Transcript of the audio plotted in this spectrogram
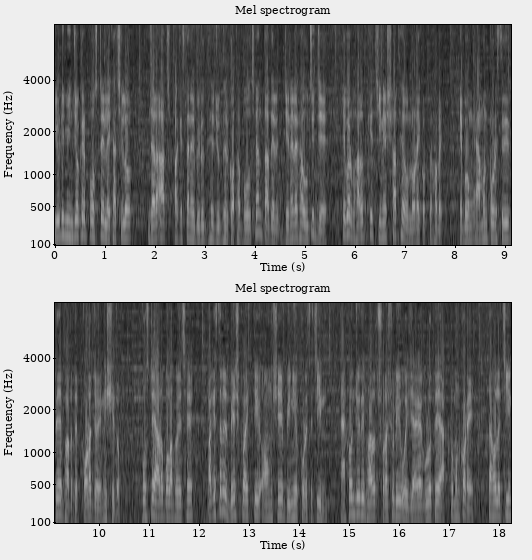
ইউডি মিঞ্জকের পোস্টে লেখা ছিল, যারা আজ পাকিস্তানের বিরুদ্ধে যুদ্ধের কথা বলছেন, তাদের জেনে রাখা উচিত যে, এবার ভারতকে চীনের সাথেও লড়াই করতে হবে এবং এমন পরিস্থিতিতে ভারতের পরাজয় নিশ্চিত। পোস্টে আরও বলা হয়েছে, পাকিস্তানের বেশ কয়েকটি অংশে বিনিয়োগ করেছে চীন। এখন যদি ভারত সরাসরি ওই জায়গাগুলোতে আক্রমণ করে, তাহলে চীন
